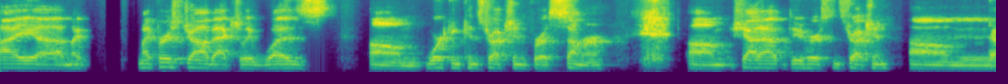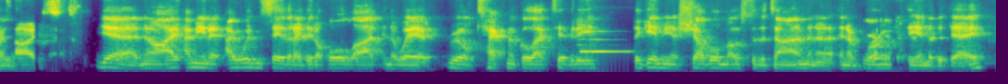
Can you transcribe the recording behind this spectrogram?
I, uh, my, my first job actually was um, working construction for a summer. Um, shout out Dewhurst Construction. Um, That's nice. Yeah, no, I, I mean, I, I wouldn't say that I did a whole lot in the way of real technical activity. They gave me a shovel most of the time and a, and a broom at the end of the day.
